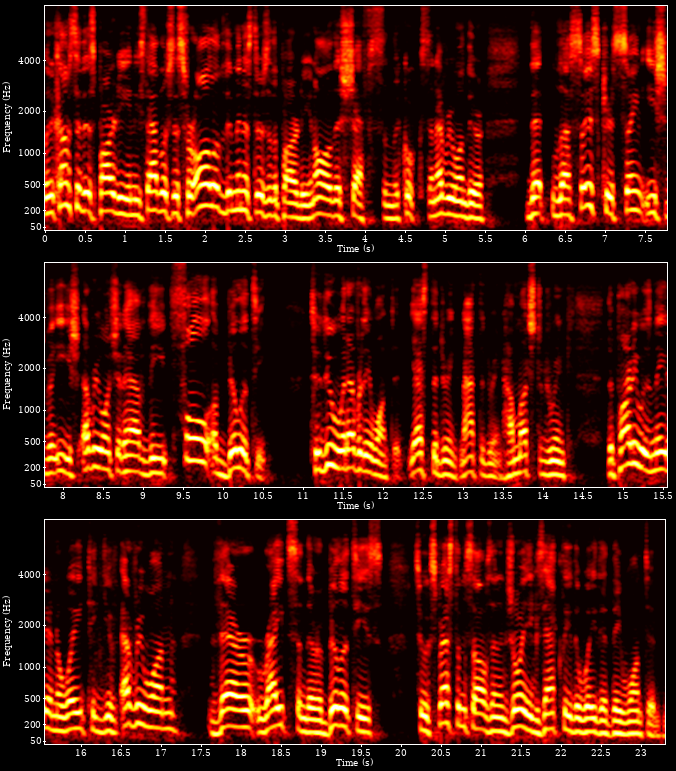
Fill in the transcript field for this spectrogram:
when it comes to this party, and he established this for all of the ministers of the party and all of the chefs and the cooks and everyone there, that ish ish, everyone should have the full ability to do whatever they wanted. Yes, to drink, not to drink, how much to drink. The party was made in a way to give everyone their rights and their abilities to express themselves and enjoy exactly the way that they wanted.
